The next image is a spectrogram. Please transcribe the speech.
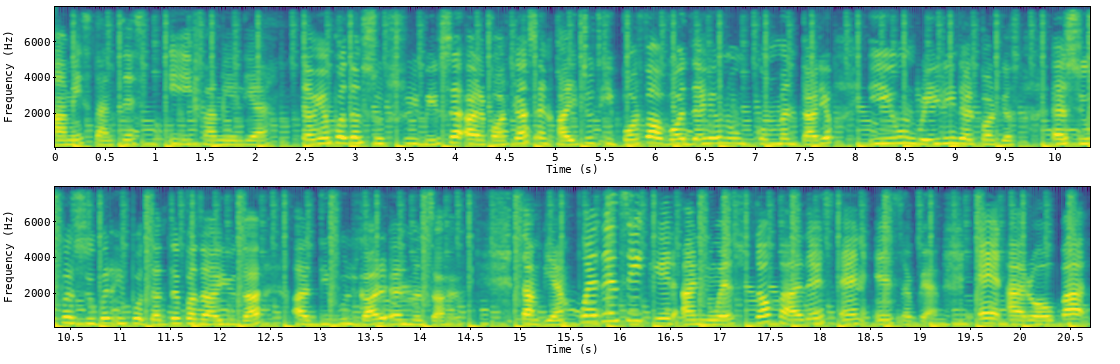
amistades y familia. También pueden suscribirse al podcast en iTunes y por favor dejen un comentario y un rating del podcast. Es súper, súper importante para ayudar a divulgar el mensaje. También pueden seguir a nuestros padres en Instagram en arroba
